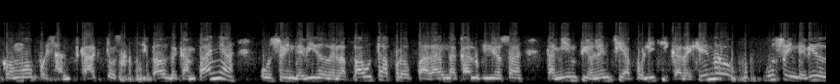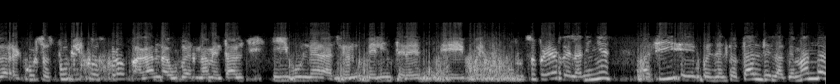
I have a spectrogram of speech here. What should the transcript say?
como pues actos anticipados de campaña, uso indebido de la pauta, propaganda calumniosa, también violencia política de género, uso indebido de recursos públicos, propaganda gubernamental y vulneración del interés eh, pues, superior de la niñez. Así, eh, pues del total de las demandas,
